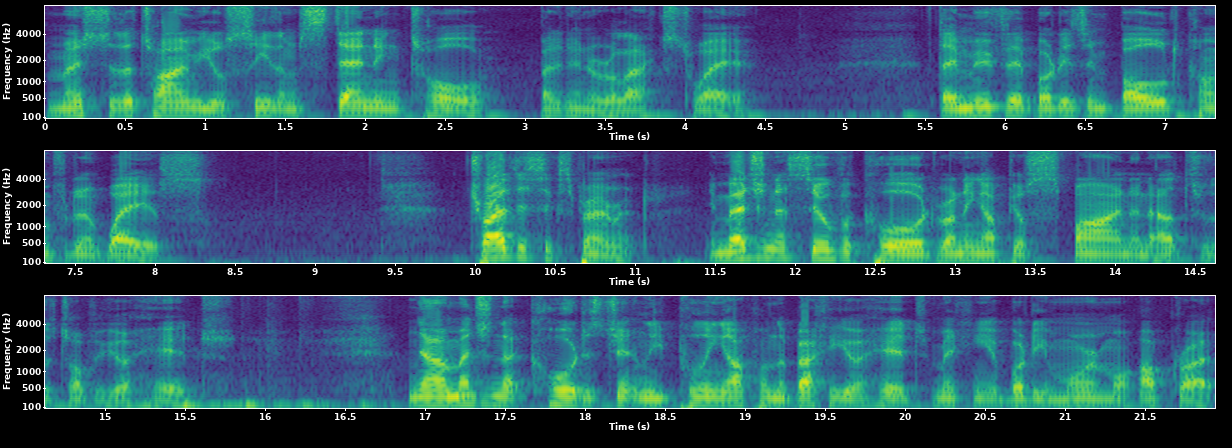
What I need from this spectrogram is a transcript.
Most of the time, you'll see them standing tall, but in a relaxed way. They move their bodies in bold, confident ways. Try this experiment. Imagine a silver cord running up your spine and out to the top of your head. Now imagine that cord is gently pulling up on the back of your head, making your body more and more upright.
